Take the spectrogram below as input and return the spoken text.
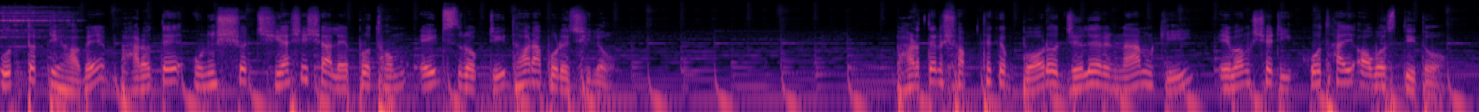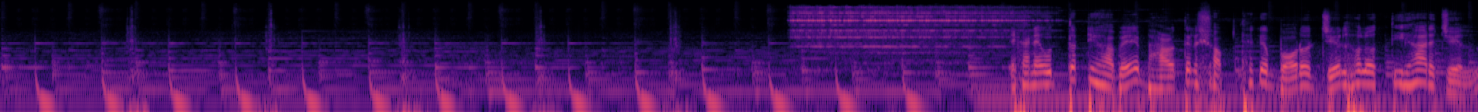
উত্তরটি হবে, ভারতে উনিশশো ছিয়াশি সালে প্রথম এইডস রোগটি ধরা পড়েছিল। ভারতের সবথেকে বড় জেলের নাম কি এবং সেটি কোথায় অবস্থিত? এখানে উত্তরটি হবে, ভারতের সবথেকে বড় জেল হল তিহার জেল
